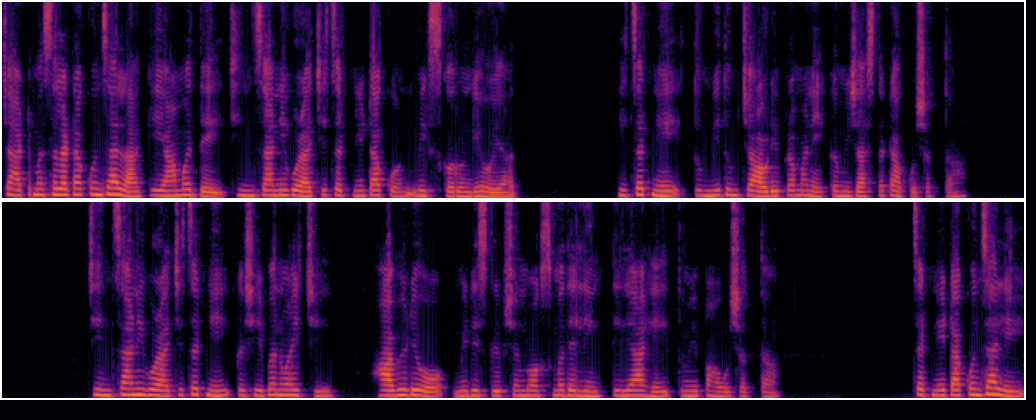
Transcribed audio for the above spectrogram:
चाट मसाला टाकून झाला की यामध्ये चिंच आणि गुळाची चटणी टाकून मिक्स करून घेऊयात. ही चटणी तुम्ही तुमच्या आवडीप्रमाणे कमी जास्त टाकू शकता. चिंच आणि गुळाची चटणी कशी बनवायची? हा व्हिडिओ मी डिस्क्रिप्शन बॉक्समध्ये लिंक दिली आहे तुम्ही पाहू शकता. चटणी टाकून झाली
